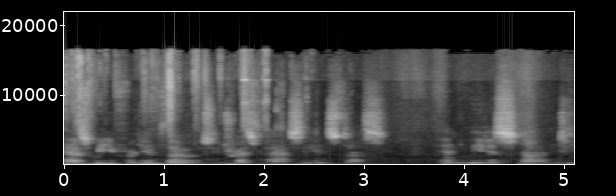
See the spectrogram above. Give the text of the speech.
as we forgive those who trespass against us. And lead us not into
